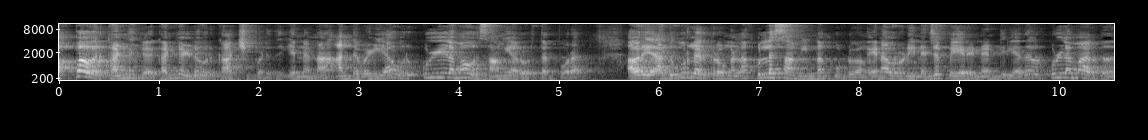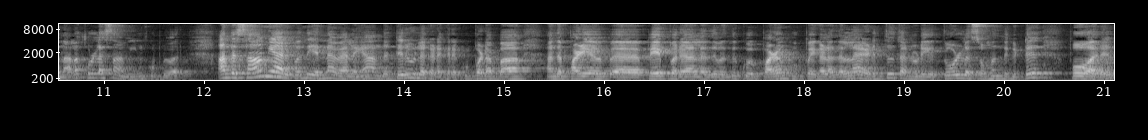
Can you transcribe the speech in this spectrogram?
அப்போ அவர் கண்ணுங்க கண்கள்ல ஒரு காட்சிப்படுது என்னன்னா அந்த வழியா ஒரு குள்ளமா ஒரு சாமியார் ஒருத்தர் போகிறார் அவர் அந்த ஊரில் இருக்கிறவங்கலாம் குள்ளசாமின்னு தான் கூப்பிடுவாங்க. ஏன்னா அவருடைய நிஜ பெயர் என்னன்னு தெரியாது. அவர் குள்ளமாக இருந்ததுனால குள்ளசாமின்னு கூப்பிடுவார். அந்த சாமியாருக்கு வந்து என்ன வேலையா? அந்த தெருவில் கிடக்கிற குப்படப்பா அந்த பழைய பேப்பர் அல்லது வந்து கு- பழங்குப்பைகள் அதெல்லாம் எடுத்து தன்னுடைய தோளில் சுமந்துக்கிட்டு போவார்.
